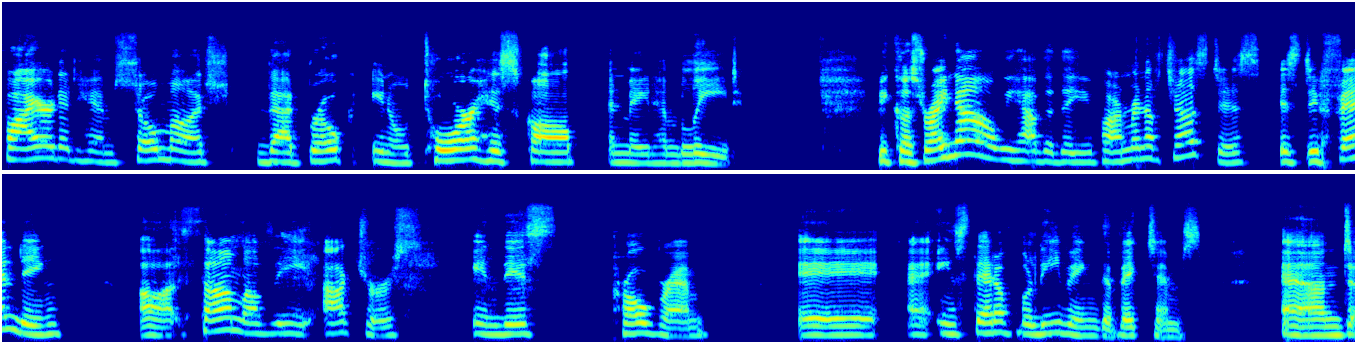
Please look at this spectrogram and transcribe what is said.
fired at him so much that broke, you know, tore his scalp and made him bleed. Because right now we have that the Department of Justice is defending uh, some of the actors in this program uh, instead of believing the victims. And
